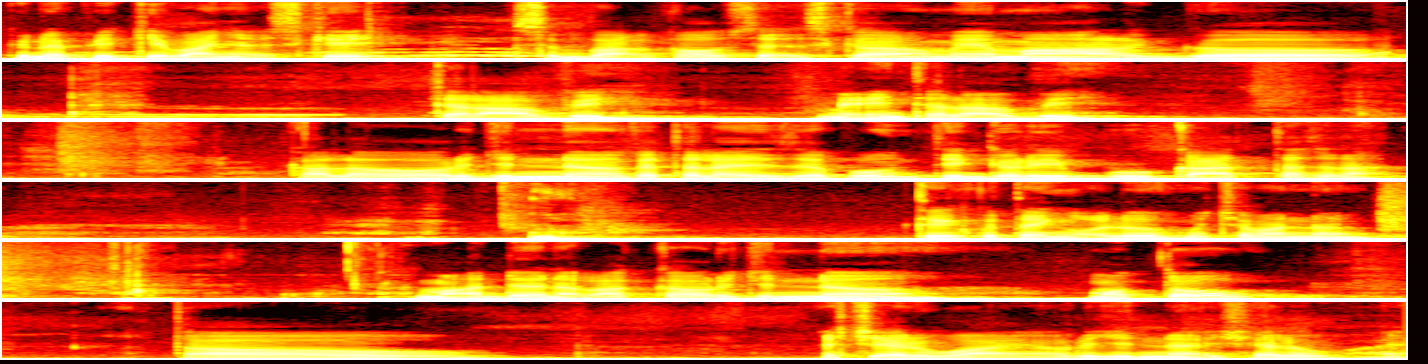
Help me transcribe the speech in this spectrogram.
kena fikir banyak sikit sebab cover set sekarang memang harga Tel Aviv, made in Tel Aviv. Kalau original catalyzer pun 3000 ke atas lah. Nanti aku tengok dulu macam mana. Sama ada nak pakai original motor atau HLY, original HLY.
